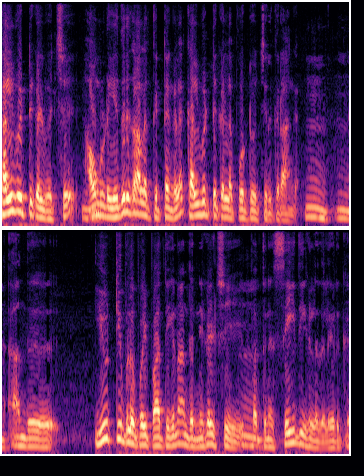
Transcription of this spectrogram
கல்வெட்டுகள் வச்சு அவங்களுடைய எதிர்கால திட்டங்களை கல்வெட்டுகள்ல போட்டு வச்சிருக்கிறாங்க. அந்த யூடியூப்ல போய் பார்த்தீங்கன்னா அந்த நிகழ்ச்சி பத்தின செய்திகள் அதுல இருக்கு.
